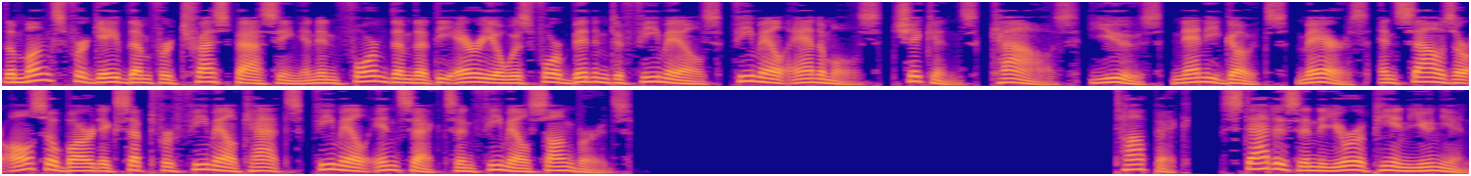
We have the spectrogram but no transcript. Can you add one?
The monks forgave them for trespassing and informed them that the area was forbidden to females, female animals, chickens, cows, ewes, nanny goats, mares, and sows are also barred except for female cats, female insects and female songbirds. Status in the European Union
